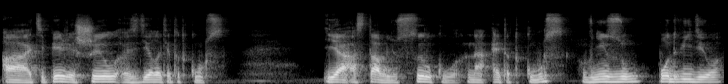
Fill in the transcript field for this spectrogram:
а теперь решил сделать этот курс. Я оставлю ссылку на этот курс внизу под видео.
